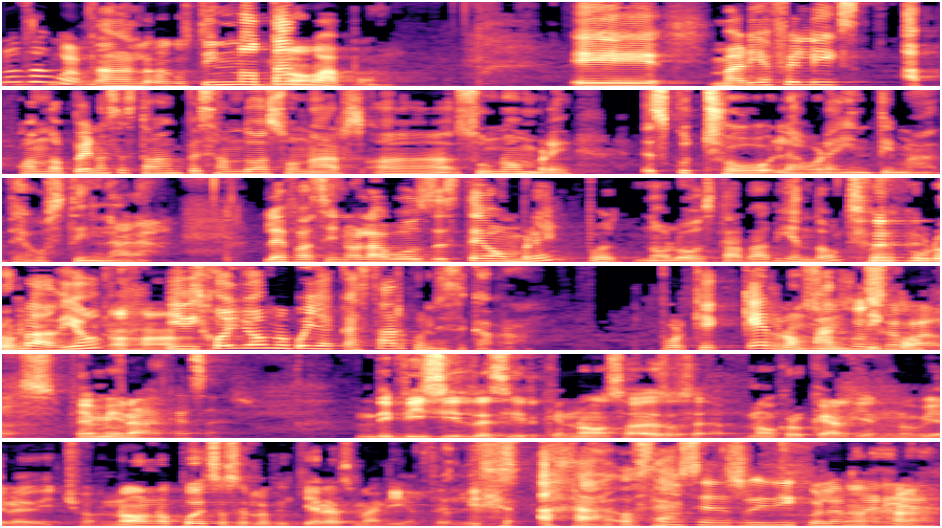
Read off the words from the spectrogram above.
no tan guapa. Ah, Agustín no tan No. guapo. Eh, María Félix, cuando apenas estaba empezando a sonar ah, su nombre, escuchó la hora íntima de Agustín Lara. Le fascinó la voz de este hombre, pues no lo estaba viendo, fue puro radio, y dijo yo me voy a casar con ese cabrón. Porque qué Los ojos romántico. cerrados. pero mira. me voy a casar. Difícil decir que no, ¿sabes? O sea, no creo que alguien me hubiera dicho, no, no puedes hacer lo que quieras, María, feliz. Ajá, o sea, No seas ridícula, Ajá. María.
